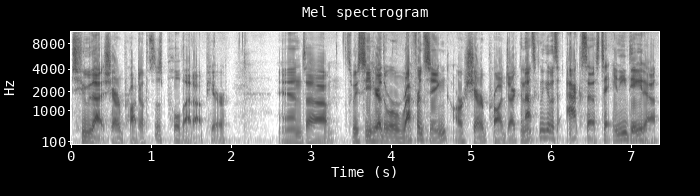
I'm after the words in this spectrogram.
to that shared project. Let's just pull that up here. And uh, so we see here that we're referencing our shared project, and that's going to give us access to any data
